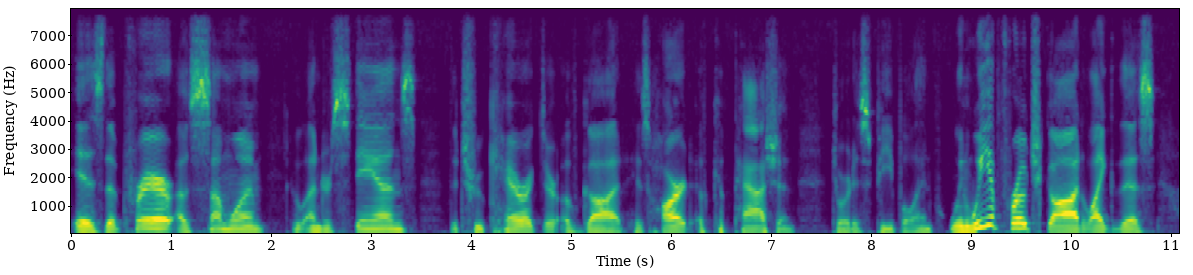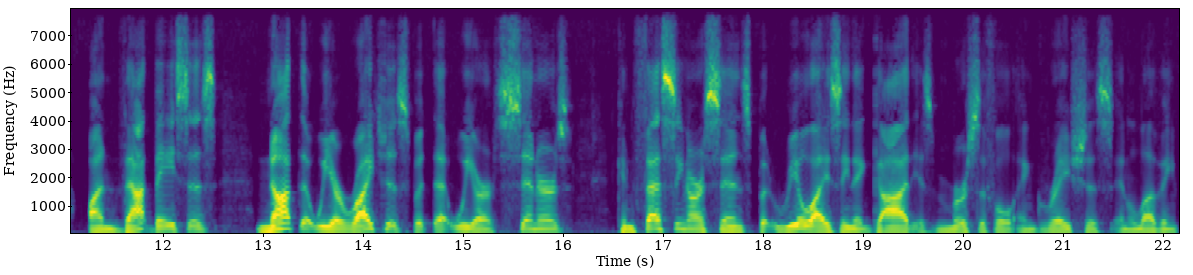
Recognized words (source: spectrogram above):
is the prayer of someone who understands the true character of God, his heart of compassion toward his people. And when we approach God like this, on that basis, not that we are righteous, but that we are sinners, confessing our sins, but realizing that God is merciful and gracious and loving,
